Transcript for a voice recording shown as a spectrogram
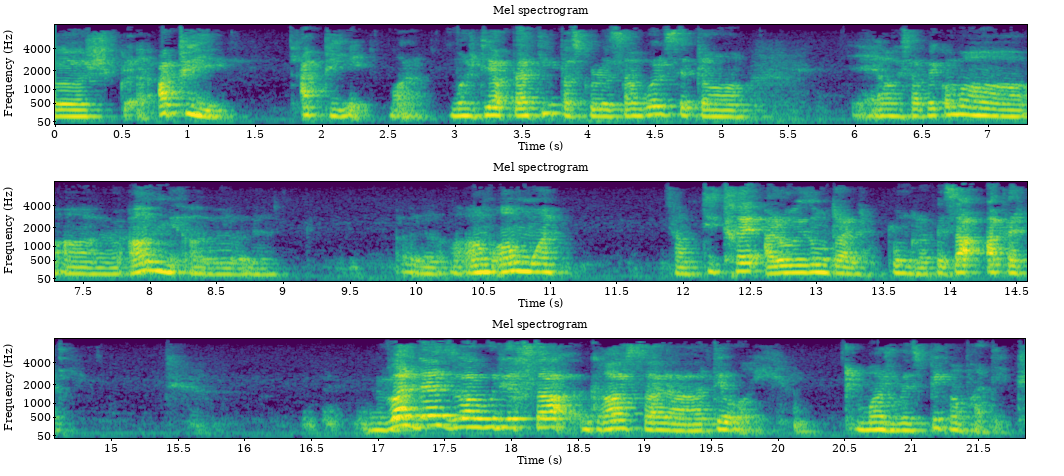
euh, appuyé, appuyé. Voilà. Moi je dis aplati parce que le symbole c'est un, ça fait comme un, euh, euh, en, en, moins. C'est un petit trait à l'horizontale. Donc j'appelle ça aplati. Valdez va vous dire ça grâce à la théorie. Moi je vous l'explique en pratique.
